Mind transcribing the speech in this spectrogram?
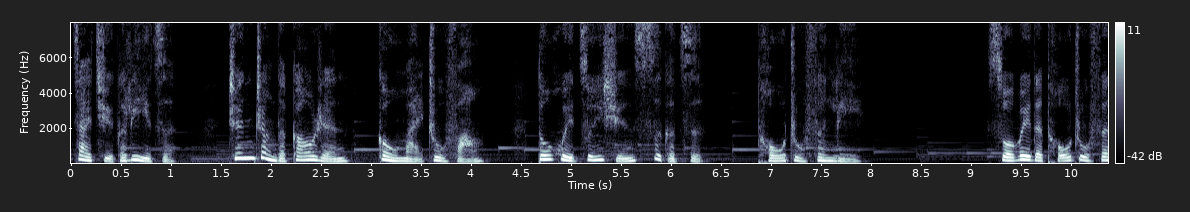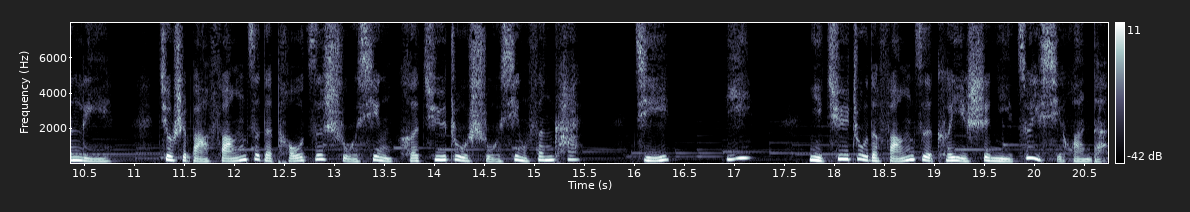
再举个例子，真正的高人购买住房都会遵循四个字：投注分离。所谓的投注分离，就是把房子的投资属性和居住属性分开，即一。你居住的房子可以是你最喜欢的，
